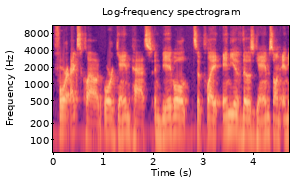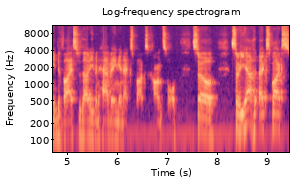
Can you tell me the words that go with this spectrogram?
for xCloud or Game Pass and be able to play any of those games on any device without even having an Xbox console. So, so yeah, Xbox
